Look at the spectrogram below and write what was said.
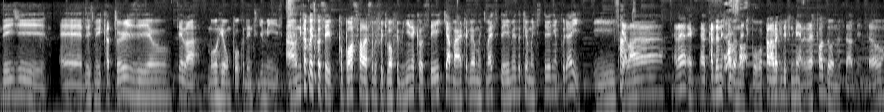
desde é, 2014 eu, sei lá, morreu um pouco dentro de mim. A única coisa que eu sei, que eu posso falar sobre futebol feminino é que eu sei que a Marta ganha muito mais prêmio do que muita estrelinha por aí. E Fato. que ela. Ela é, é, a Dani falando, né? Tipo, a palavra que define bem ela, ela é fodona, sabe? Então.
